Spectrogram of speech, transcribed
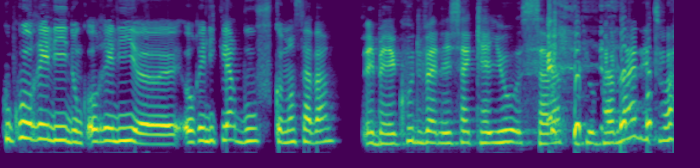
Coucou Aurélie, donc Aurélie, euh, Aurélie Claire Bouffe, comment ça va? Eh ben écoute Vanessa Caillot, ça va plutôt pas mal et toi?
